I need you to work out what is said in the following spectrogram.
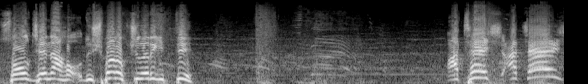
Sol cenah düşman okçuları gitti. Ateş! Ateş!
